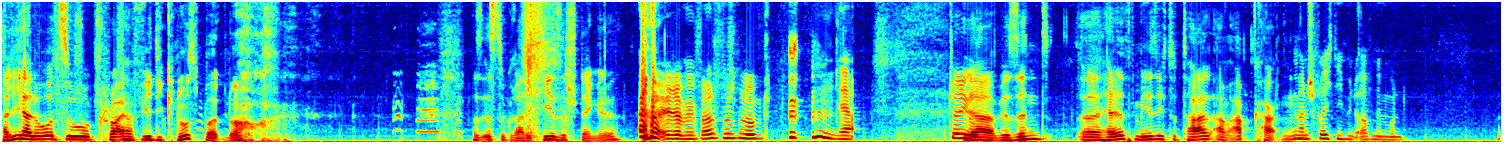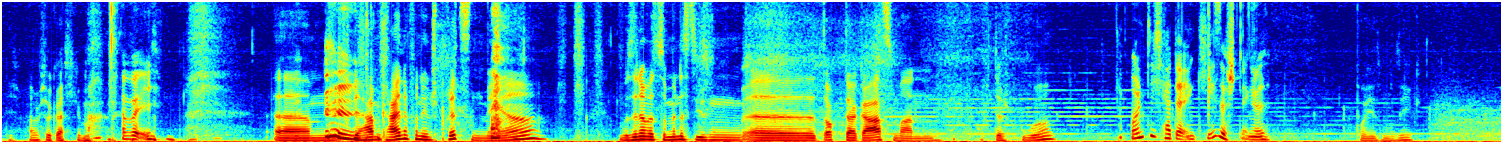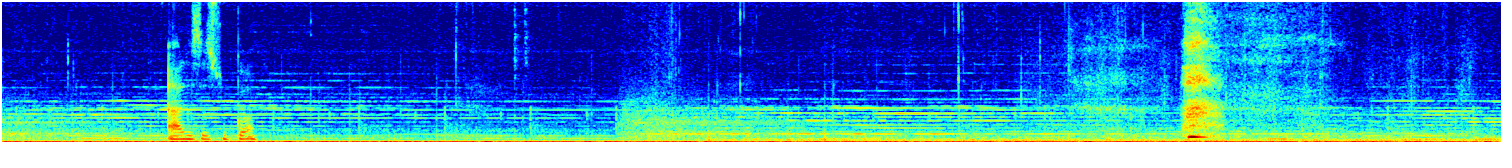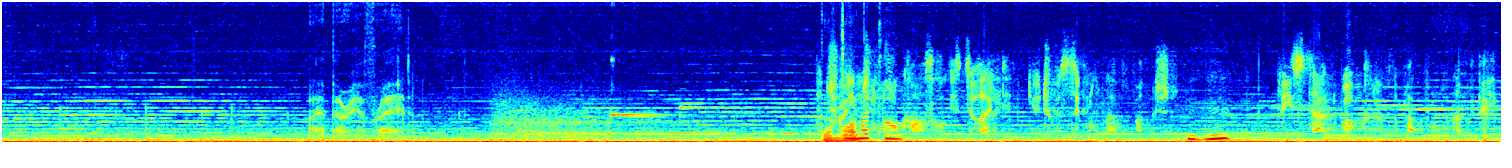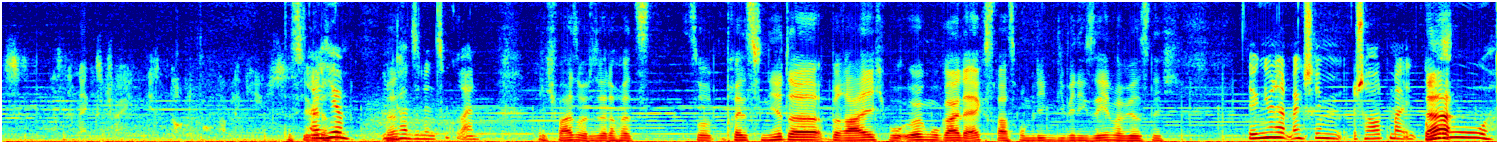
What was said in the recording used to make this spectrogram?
Hallihallo zu Cry of die knuspert noch. Was isst du gerade? Käsestängel? ich hab mich fast verschluckt. ja. Entschuldigung. Ja, wir sind äh, healthmäßig total am Abkacken. Man spricht nicht mit offenem Mund. ich hab ich doch gar nicht gemacht. Aber ich. Ähm, wir haben keine von den Spritzen mehr. Wir sind aber zumindest diesem äh, Dr. Gasmann auf der Spur. Und ich hatte einen Käsestängel. Boah, hier ist Musik. Alles ist super. Das hier Ah, wär doch- hier. Dann kannst du in den Zug rein. Ich weiß, aber das wäre doch jetzt so ein prädestinierter Bereich, wo irgendwo geile Extras rumliegen, die wir nicht sehen, weil wir es nicht. Irgendjemand hat mal geschrieben, schaut mal in. Ja. Oh.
